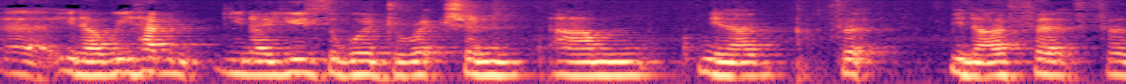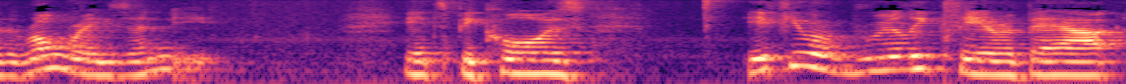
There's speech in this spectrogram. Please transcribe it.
uh, you know, we haven't you know used the word direction, um, you know, for you know for for the wrong reason. It's because if you are really clear about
